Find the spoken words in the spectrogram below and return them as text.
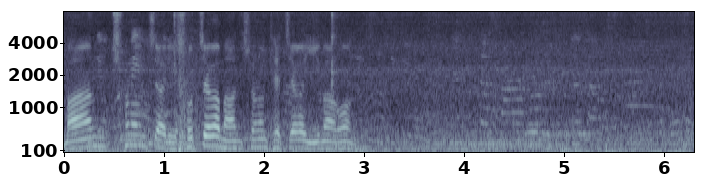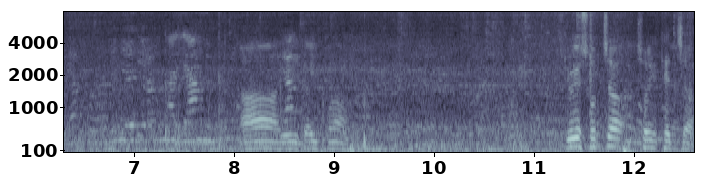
만천 원짜리 소자가 만천 원, 대자가 2만 원. 아 여기가 있구나. 여기 소자, 저기 대자.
